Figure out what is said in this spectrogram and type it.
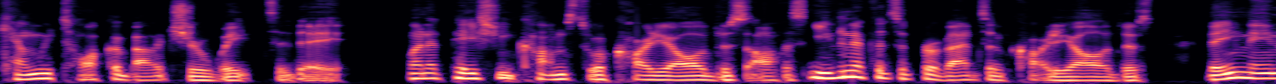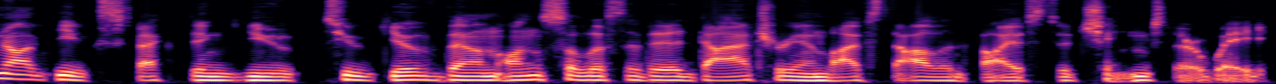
Can we talk about your weight today? When a patient comes to a cardiologist's office, even if it's a preventive cardiologist, they may not be expecting you to give them unsolicited dietary and lifestyle advice to change their weight.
